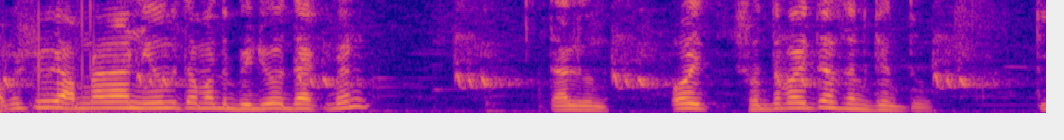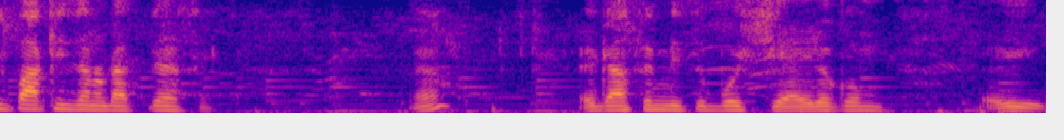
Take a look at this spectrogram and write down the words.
অবশ্যই আপনারা নিয়মিত আমাদের ভিডিও দেখবেন। তাহলে ওই শুনতে পাইতেছেন কিন্তু, কি পাখি যেন ডাকতে আছে? হ্যাঁ? এই গাছের নিচে বসিয়া এরকম এই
